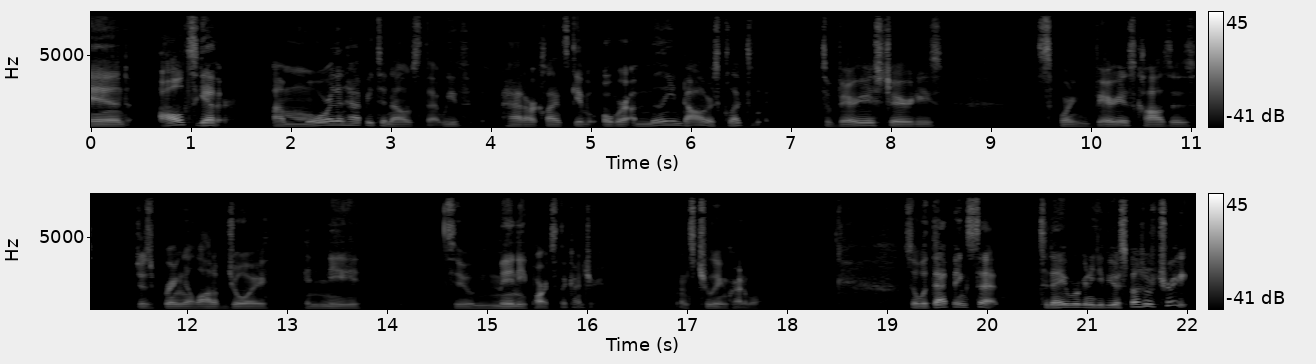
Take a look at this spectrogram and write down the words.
And all together, I'm more than happy to announce that we've had our clients give over a million dollars collectively to various charities supporting various causes, just bringing a lot of joy and need to many parts of the country. That's truly incredible. So, with that being said, today we're going to give you a special treat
